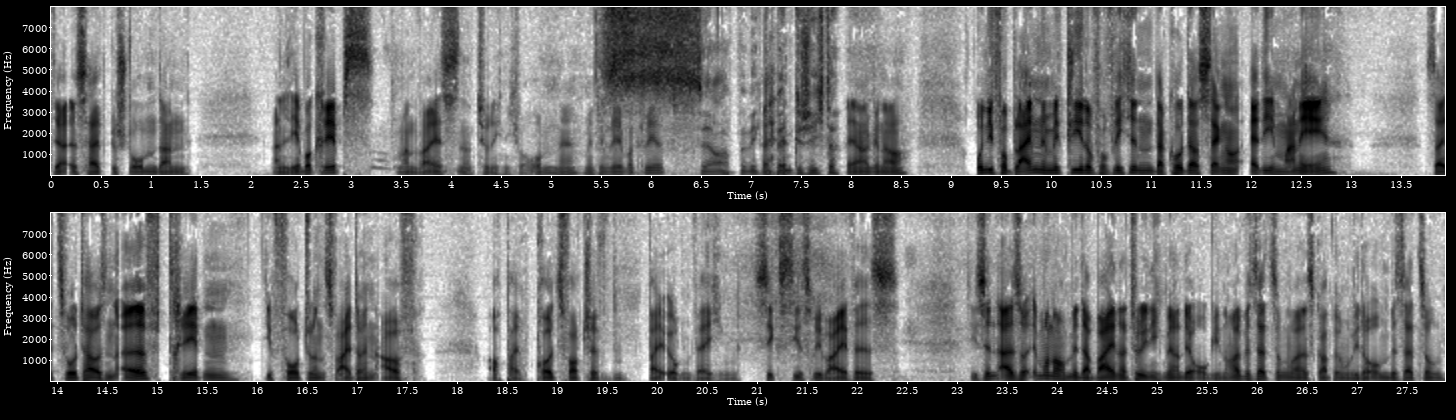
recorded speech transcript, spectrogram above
Der ist halt gestorben dann an Leberkrebs. Man weiß natürlich nicht warum, ne? Mit dem Leberkrebs. Ja, bewegte Bandgeschichte. Ja, genau. Und die verbleibenden Mitglieder verpflichteten Dakota-Sänger Eddie Money. Seit 2011 treten die Fortunes weiterhin auf, auch bei Kreuzfahrtschiffen, bei irgendwelchen 60s Revivals. Die sind also immer noch mit dabei, natürlich nicht mehr in der Originalbesetzung, weil es gab immer wieder Umbesetzungen.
